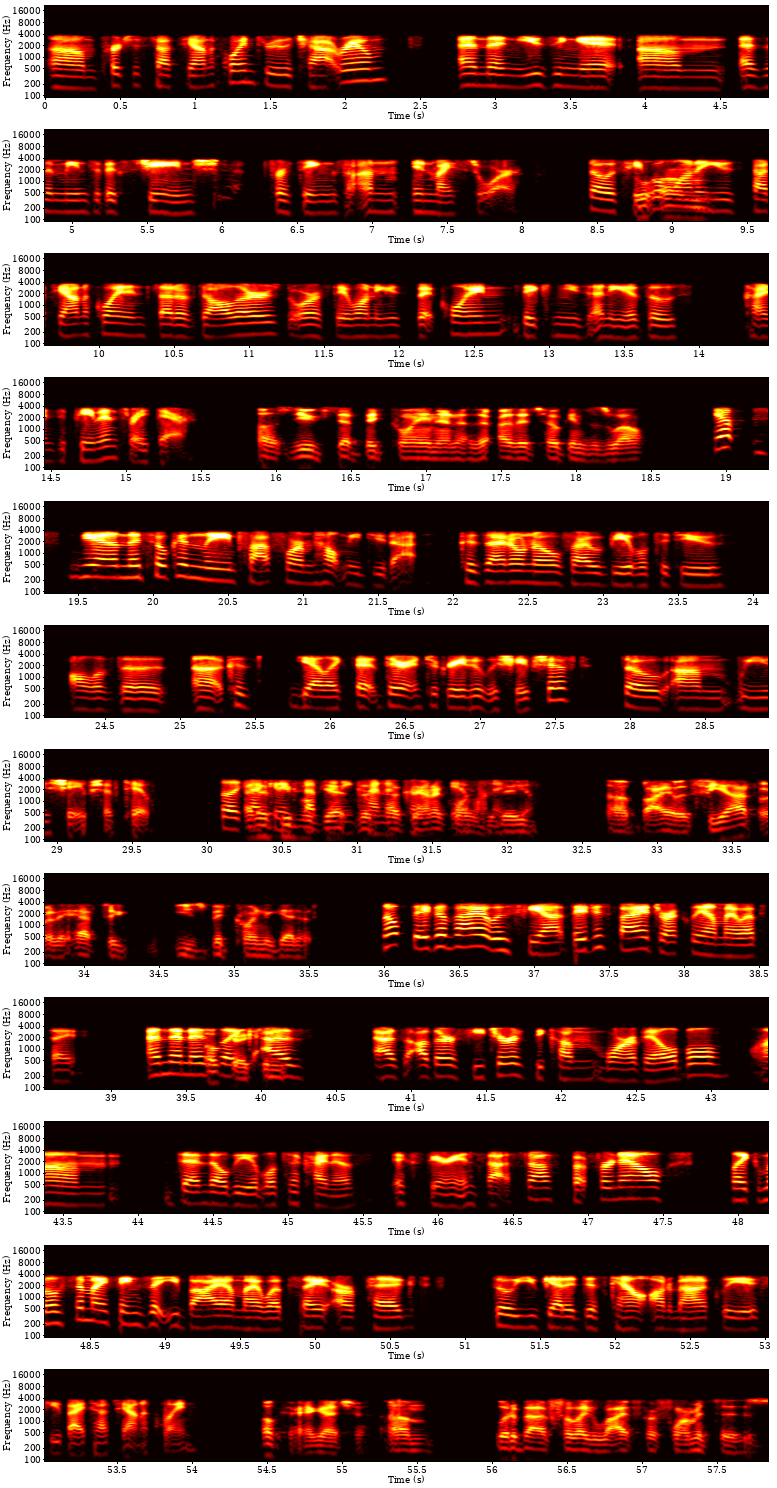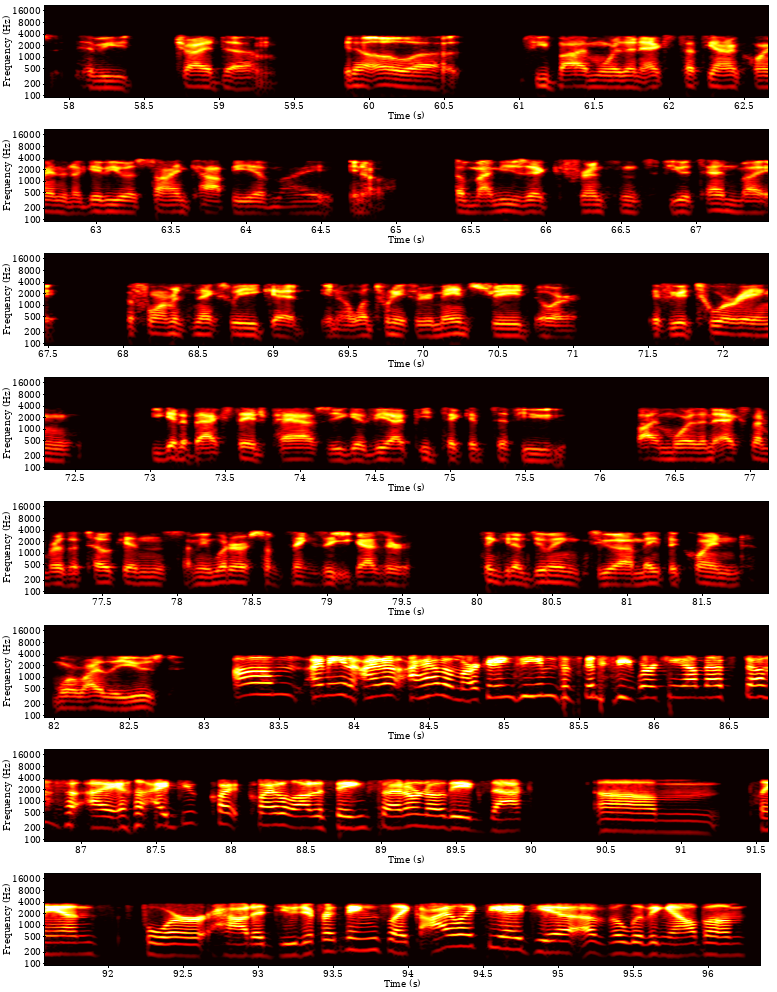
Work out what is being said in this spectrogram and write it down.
um, purchased Tatiana Coin through the chat room, and then using it um, as a means of exchange for things on in my store. So if people well, um, want to use Tatiana Coin instead of dollars, or if they want to use Bitcoin, they can use any of those kinds of payments right there. Oh, so you accept Bitcoin and other other tokens as well? Yep. Yeah, and the Tokenly platform helped me do that because I don't know if I would be able to do all of the because uh, yeah, like they're, they're integrated with Shapeshift, so um we use Shapeshift too. So like and I can accept any kind of currency I want to Uh, buy it with fiat, or they have to use Bitcoin to get it. Nope, they can buy it with fiat. They just buy it directly on my website, and then as okay, like as as other features become more available, um, then they'll be able to kind of experience that stuff. But for now, like most of my things that you buy on my website are pegged, so you get a discount automatically if you buy Tatiana coin. Okay, I gotcha. Um, what about for like live performances? Have you tried, um, you know, oh, uh, if you buy more than X Tatiana coin, then I'll give you a signed copy of my, you know, of my music. For instance, if you attend my performance next week at, you know, 123 Main Street, or if you're touring, you get a backstage pass, you get VIP tickets if you buy more than X number of the tokens? I mean, what are some things that you guys are thinking of doing to uh, make the coin more widely used? Um, I mean, I don't. I have a marketing team that's going to be working on that stuff. I I do quite quite a lot of things, so I don't know the exact um plans for how to do different things. Like I like the idea of a living album.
